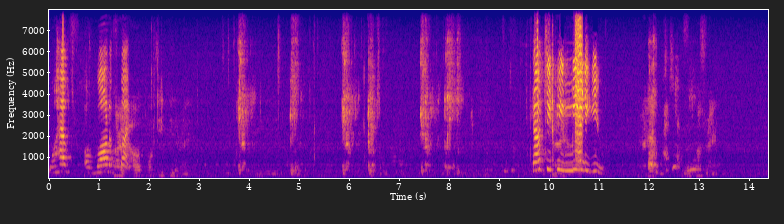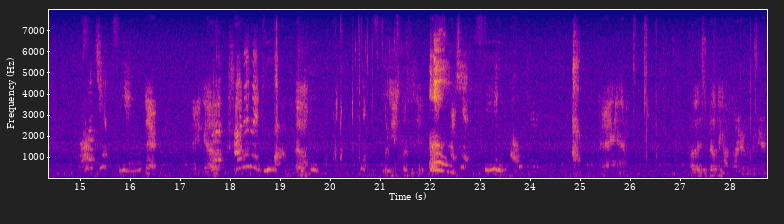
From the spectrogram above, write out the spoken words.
we'll have a lot of fun. I'll, I'll TP the right. Now TP me to you. I can't see do you. push ring. Oh, I can't see you. There. There you go. how did I do that? Oh, I can't what are you supposed to do? I can't see you out there. There I am. Oh, there's a building on fire over here.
